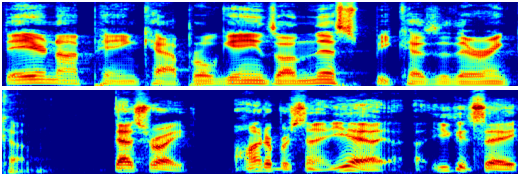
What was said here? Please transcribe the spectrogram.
they are not paying capital gains on this because of their income. That's right. 100%. Yeah, you could say,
